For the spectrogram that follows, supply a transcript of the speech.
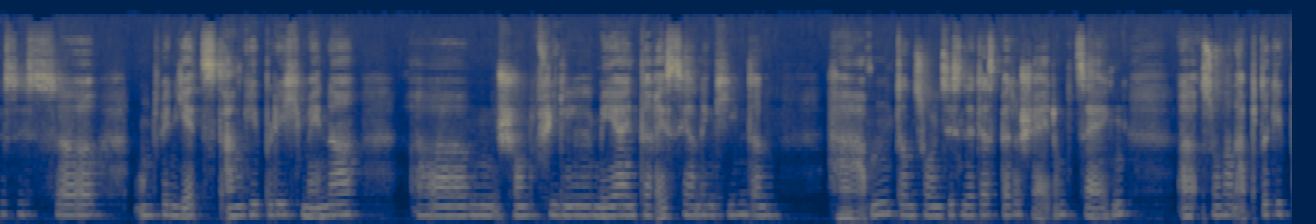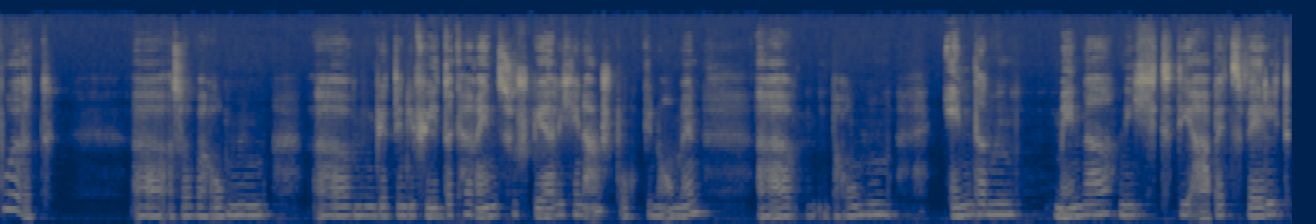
Das ist, äh, und wenn jetzt angeblich Männer ähm, schon viel mehr Interesse an den Kindern haben, dann sollen sie es nicht erst bei der Scheidung zeigen, äh, sondern ab der Geburt. Äh, also warum ähm, wird denn die Väterkarenz so spärlich in Anspruch genommen? Warum ändern Männer nicht die Arbeitswelt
